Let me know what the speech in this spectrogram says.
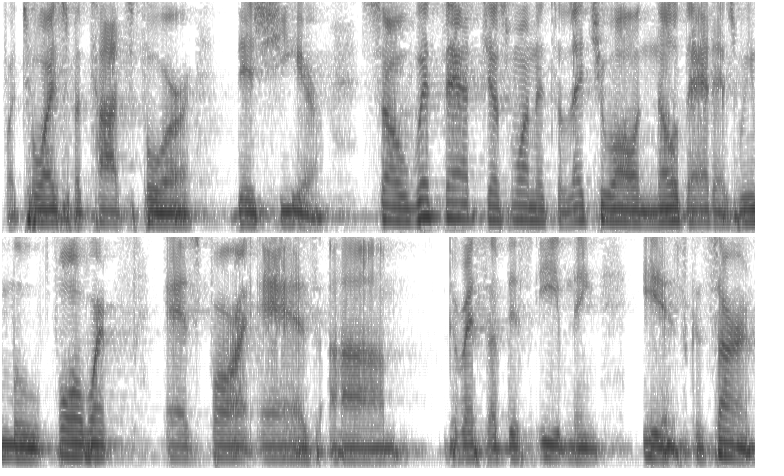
for Toys for Tots for this year. So, with that, just wanted to let you all know that as we move forward, as far as um, the rest of this evening is concerned.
